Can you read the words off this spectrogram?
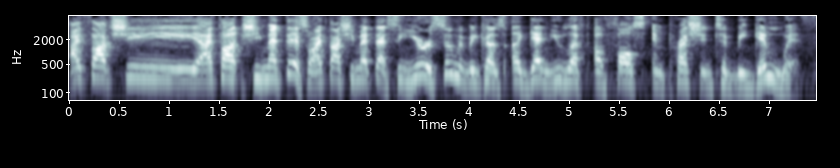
I thought she I thought she meant this or I thought she meant that. See, you're assuming because again, you left a false impression to begin with.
